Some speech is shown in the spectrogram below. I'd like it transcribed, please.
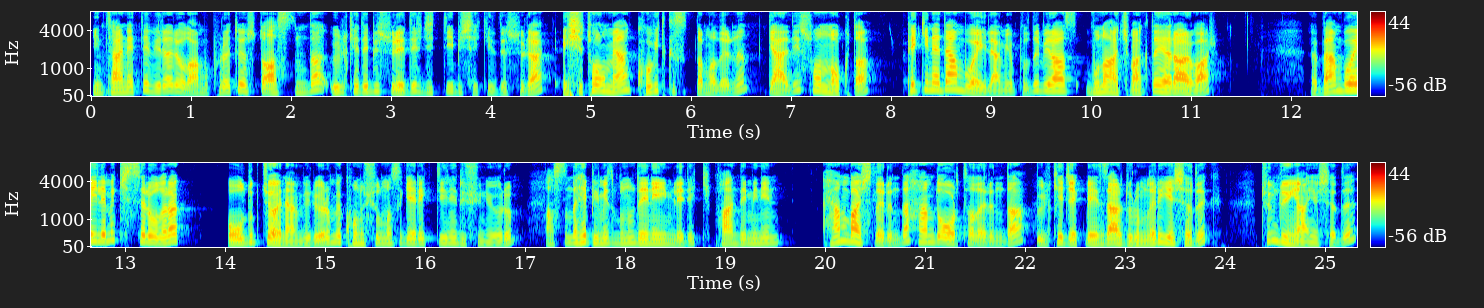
İnternette viral olan bu protesto aslında ülkede bir süredir ciddi bir şekilde süren eşit olmayan Covid kısıtlamalarının geldiği son nokta. Peki neden bu eylem yapıldı? Biraz bunu açmakta yarar var. Ben bu eyleme kişisel olarak oldukça önem veriyorum ve konuşulması gerektiğini düşünüyorum. Aslında hepimiz bunu deneyimledik. Pandeminin hem başlarında hem de ortalarında ülkecek benzer durumları yaşadık. Tüm dünya yaşadı.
